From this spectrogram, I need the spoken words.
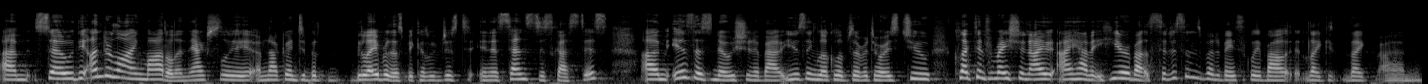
Um, so the underlying model, and actually I'm not going to be belabor this because we've just in a sense discussed this, um, is this notion about using local observatories to collect information. I, I have it here about citizens, but basically about like, like um,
